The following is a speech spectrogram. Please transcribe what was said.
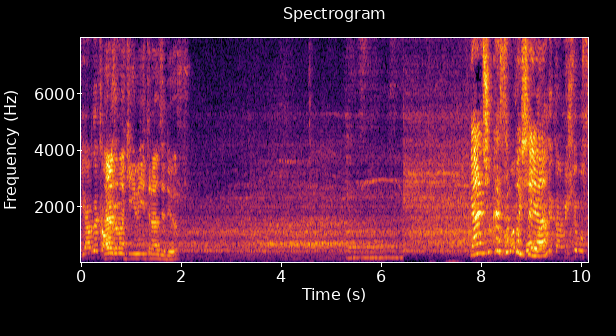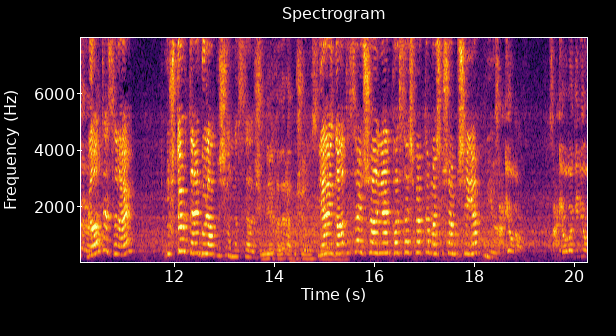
Yerde kaldı. Her zamanki gibi itiraz ediyor. Yani şu Kasımpaşa'ya Galatasaray 3-4 tane gol atmış olması lazım. Şimdiye kadar atmış olması Yani lazım. Galatasaray şu an yani paslaşmaktan başka şu an bir şey yapmıyor. Zaniolo. Zaniolo gidiyor.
